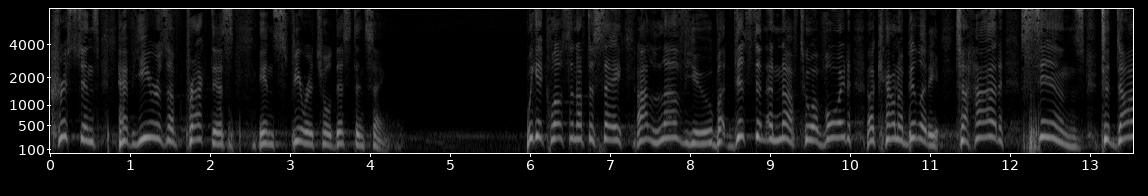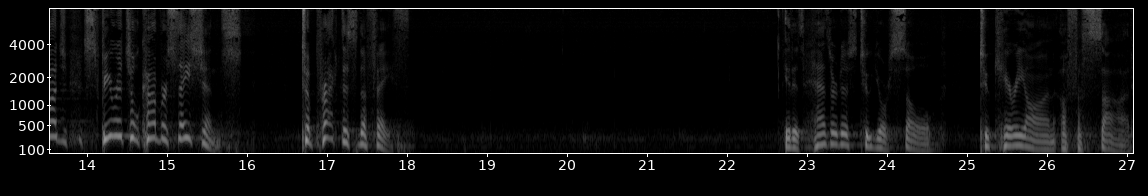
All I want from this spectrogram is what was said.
Christians have years of practice in spiritual distancing. We get close enough to say, I love you, but distant enough to avoid accountability, to hide sins, to dodge spiritual conversations, to practice the faith. It is hazardous to your soul to carry on a facade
